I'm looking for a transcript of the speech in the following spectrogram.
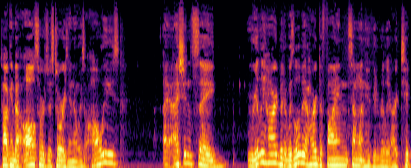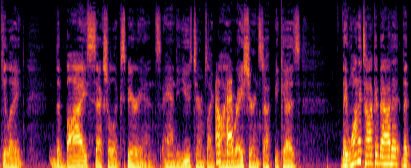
talking about all sorts of stories, and it was always I, I shouldn't say really hard, but it was a little bit hard to find someone who could really articulate the bisexual experience and to use terms like Okay. bi erasure and stuff because they want to talk about it, but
